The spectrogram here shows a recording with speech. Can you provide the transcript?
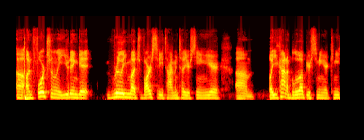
Uh, unfortunately, you didn't get really much varsity time until your senior year. Um, but you kind of blew up your senior year. Can you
